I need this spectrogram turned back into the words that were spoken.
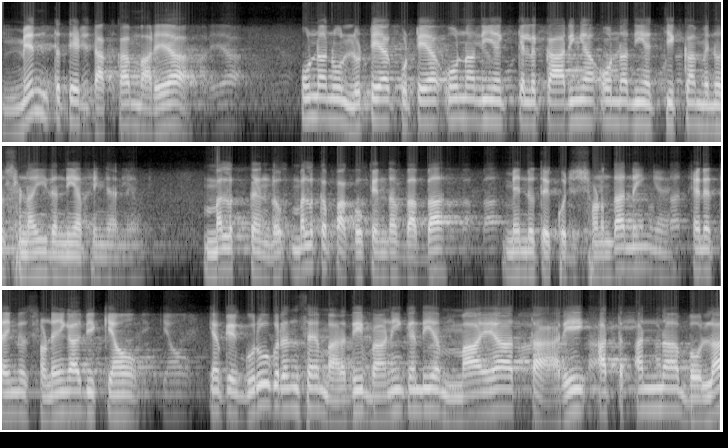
ਮਿਹਨਤ ਤੇ ਡਾਕਾ ਮਾਰਿਆ। ਉਹਨਾਂ ਨੂੰ ਲੁੱਟਿਆ ਕੁੱਟਿਆ, ਉਹਨਾਂ ਦੀਆਂ ਕਿਲਕਾਰੀਆਂ, ਉਹਨਾਂ ਦੀਆਂ ਚੀਕਾਂ ਮੈਨੂੰ ਸੁਣਾਈ ਦਿੰਦੀਆਂ ਪਈਆਂ ਨੇ। ਮਲਕ ਕਹਿੰਦਾ, ਮਲਕ ਭਾਗੋ ਕਹਿੰਦਾ, ਬਾਬਾ, ਮੈਨੂੰ ਤੇ ਕੁਝ ਸੁਣਦਾ ਨਹੀਂ ਹੈ। ਕਹਿੰਦੇ ਤੈਨੂੰ ਸੁਣੇਗਾ ਵੀ ਕਿਉਂ? ਕਿਉਂਕਿ ਗੁਰੂ ਗ੍ਰੰਥ ਸਾਹਿਬ ਮਹਾਰਾਜ ਦੀ ਬਾਣੀ ਕਹਿੰਦੀ ਹੈ ਮਾਇਆ ਧਾਰੀ ਅਤ ਅੰਨਾ ਬੋਲਾ,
